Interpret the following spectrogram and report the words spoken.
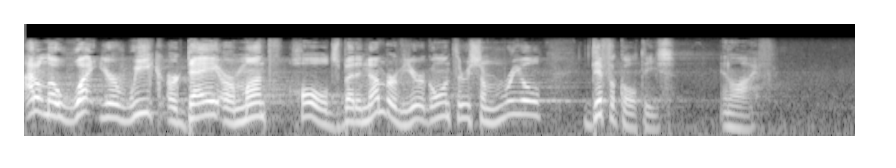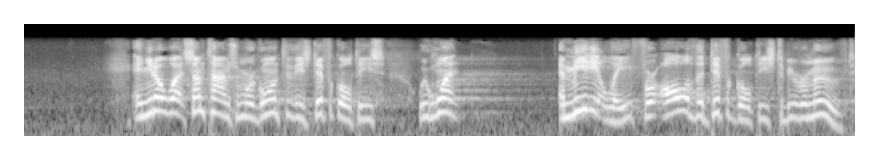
I don't know what your week or day or month holds, but a number of you are going through some real difficulties in life. And you know what? Sometimes when we're going through these difficulties, we want immediately for all of the difficulties to be removed.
